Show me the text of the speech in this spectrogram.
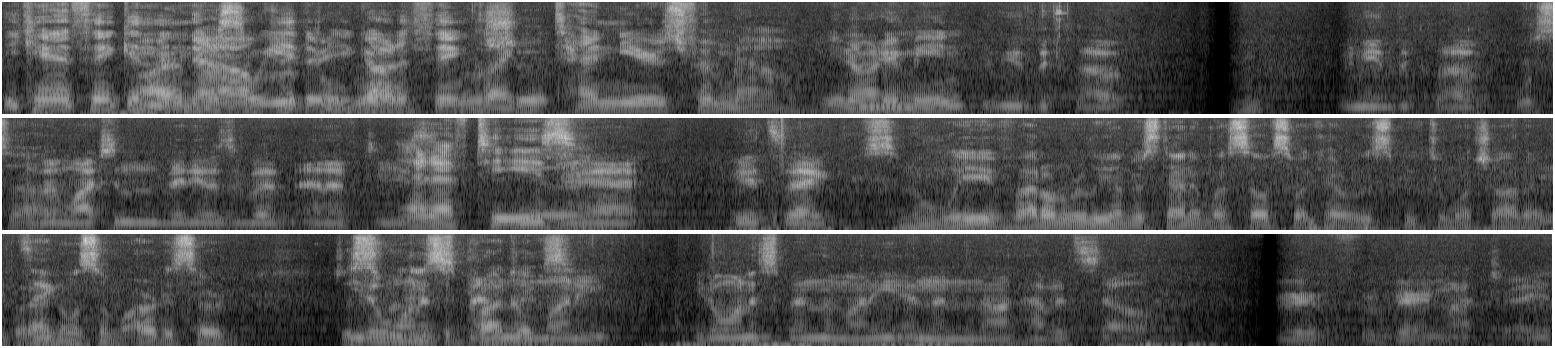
You can't think in the invest now in either. crypto, You bro. gotta think Real like shit. 10 years from now. You know what I mean? We need the clout. Mhm. We need the clout. What's up? I've been watching videos about NFTs. NFTs. Yeah, it's like It's a new wave. I don't really understand it myself, so I can't really speak too much on it. It's but I know some artists are just you don't want to spend projects. the money. You don't want to spend the money and then not have it sell for for very much, right?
